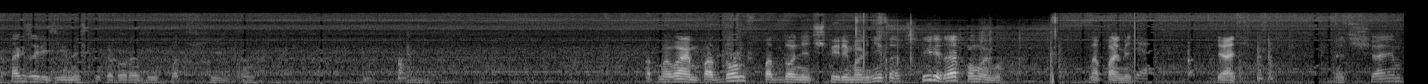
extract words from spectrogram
А также резиночку, которая будет под фильтром. Отмываем поддон. В поддоне 4 магнита. 4, да, по-моему? На память. 5. Очищаем.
